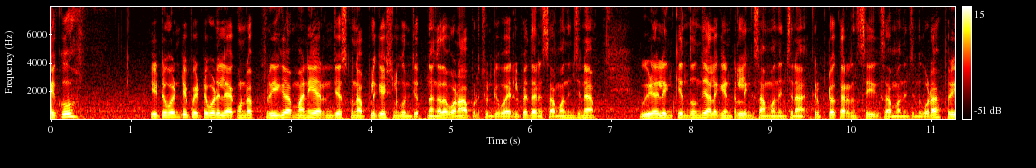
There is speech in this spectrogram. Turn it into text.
మీకు ఎటువంటి పెట్టుబడి లేకుండా ఫ్రీగా మనీ ఎర్న్ చేసుకునే అప్లికేషన్ గురించి చెప్తున్నాం కదా వన్ ఆపర్చునిటీ వైరల్పై. దానికి సంబంధించిన వీడియో లింక్ కింద ఉంది అలాగే ఇంటర్ లింక్ సంబంధించిన క్రిప్టో కరెన్సీకి సంబంధించింది కూడా ఫ్రీ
